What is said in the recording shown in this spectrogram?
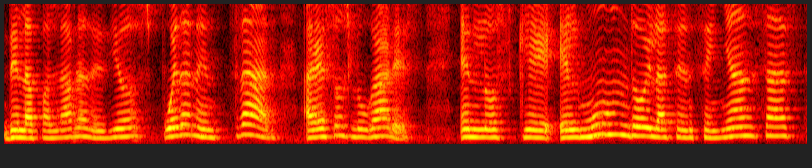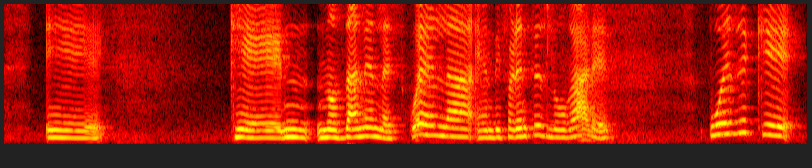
de la palabra de Dios puedan entrar a esos lugares en los que el mundo y las enseñanzas eh, que nos dan en la escuela, en diferentes lugares, puede que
